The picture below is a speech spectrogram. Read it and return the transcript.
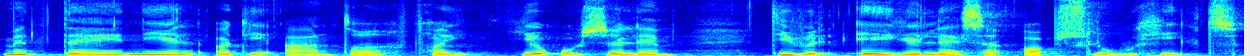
Men Daniel og de andre fra Jerusalem, de vil ikke lade sig opsluge helt.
